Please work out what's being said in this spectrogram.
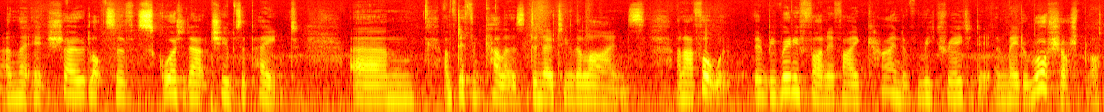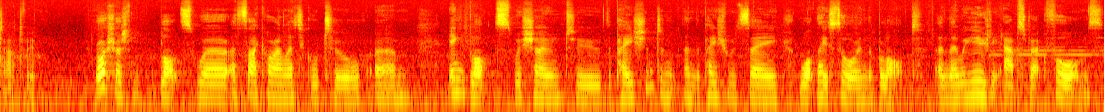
and it showed lots of squirted out tubes of paint um, of different colours denoting the lines. And I thought it would be really fun if I kind of recreated it and made a Rorschach blot out of it. Rorschach blots were a psychoanalytical tool. Um, ink blots were shown to the patient and, and, the patient would say what they saw in the blot and they were usually abstract forms.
